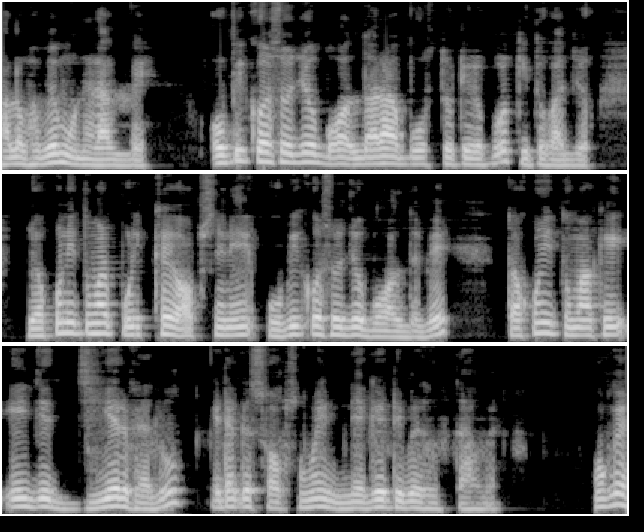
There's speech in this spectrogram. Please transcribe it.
ভালোভাবে মনে রাখবে। অভিকর্ষজ বল দ্বারা বস্তুটির উপর কৃতকার্য। যখনই তোমার পরীক্ষায় অপশনে অভিকর্ষজ বল দেবে, তখনই তোমাকে এই যে জি এর ভ্যালু এটাকে সবসময় নেগেটিভে ধরতে হবে। ওকে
